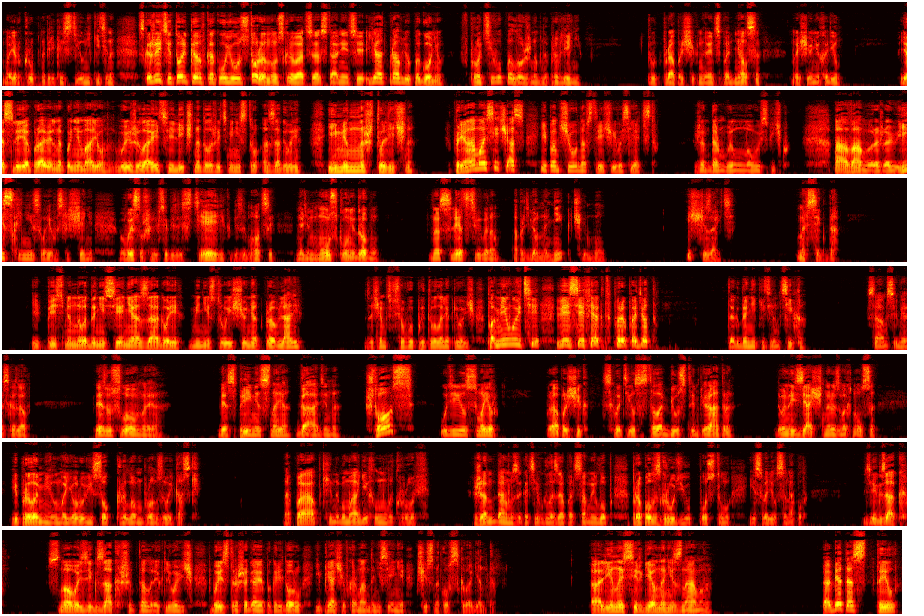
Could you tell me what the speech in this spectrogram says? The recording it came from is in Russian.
Майор крупно перекрестил Никитина. — Скажите только, в какую сторону скрываться станете. Я отправлю погоню в противоположном направлении. Тут прапорщик, наконец, поднялся, но еще не уходил. Если я правильно понимаю, вы желаете лично доложить министру о заговоре? Именно что лично. Прямо сейчас и помчу навстречу его сиятельству. Жандарм вынул новую спичку. А вам выражаю искреннее свое восхищение. Выслушали все без истерик, без эмоций, ни один мускул не дрогнул. Наследствие вы нам определенно ни к чему. Исчезайте навсегда. И письменного донесения о заговоре министру еще не отправляли? Зачем-то все выпытывал Олег Львович. Помилуйте, весь эффект пропадет. Тогда Никитин тихо сам себе сказал. Безусловная, беспримесная гадина. Что-с? — удивился майор. Прапорщик схватил со стола бюст императора, довольно изящно размахнулся и проломил майору висок крылом бронзовой каски. На папке, на бумаге хлынула кровь. Жандарм, закатив глаза под самый лоб, прополз грудью по столу и свалился на пол. — Зигзаг! Снова зигзаг! — шептал Олег Львович, быстро шагая по коридору и пряча в карман донесение чесноковского агента. Алина Сергеевна Незнамова Обед остыл.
